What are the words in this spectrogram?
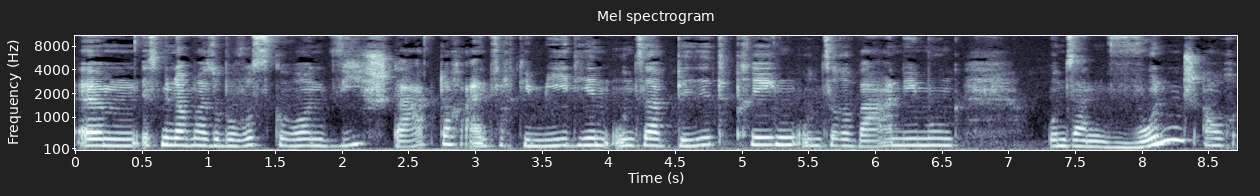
Ähm, ist mir nochmal so bewusst geworden, wie stark doch einfach die Medien unser Bild prägen, unsere Wahrnehmung, unseren Wunsch auch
